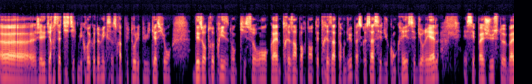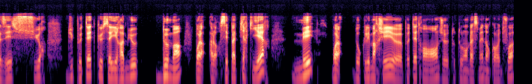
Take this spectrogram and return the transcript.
euh, j'allais dire statistiques microéconomiques, ce sera plutôt les publications des entreprises donc qui seront quand même très importantes et très attendues parce que ça, c'est du concret, c'est du réel et c'est pas juste basé sur du peut-être que ça ira mieux demain. Voilà. Alors, c'est pas pire qu'hier, mais voilà, donc les marchés peut-être en range tout au long de la semaine, encore une fois.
